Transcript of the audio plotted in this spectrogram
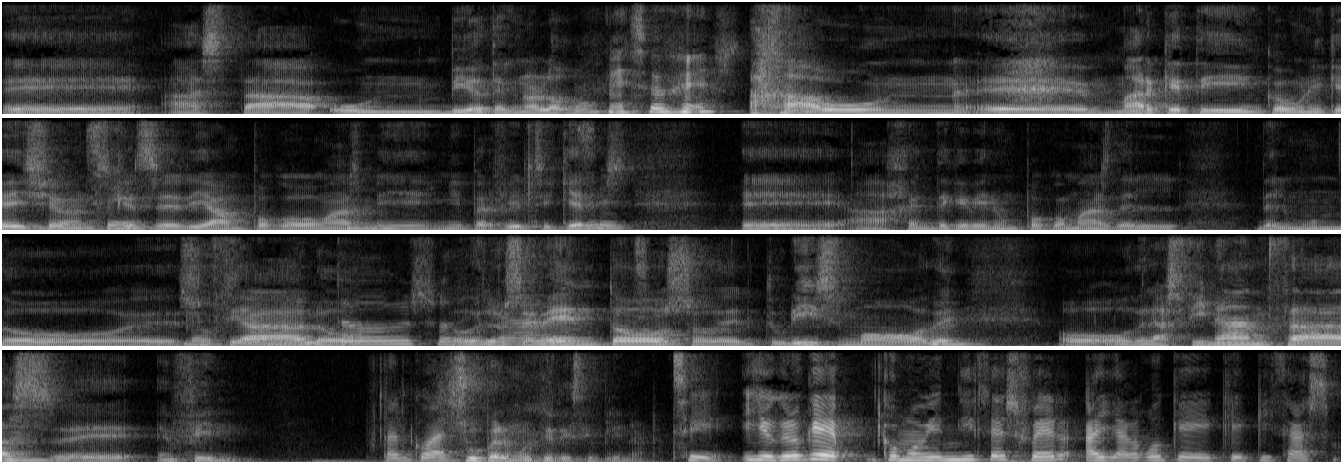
eh, hasta un biotecnólogo. Eso es. A un eh, marketing communications, que sería un poco más mm. mi, perfil si quieres. Eh, a gente que viene un poco más del, mundo social, o, de los eventos o del turismo o de, mm. las finanzas, mm. en fin, Tal cual. Súper multidisciplinar. Sí, y yo creo que, como bien dices, Fer, hay algo que, quizás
